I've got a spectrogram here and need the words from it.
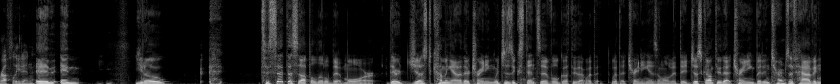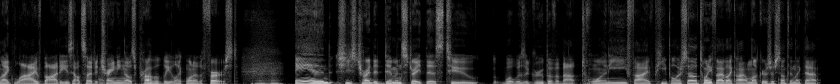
rough lead in. and and you know to set this up a little bit more they're just coming out of their training which is extensive. We'll go through that what, the, what that training is in a little bit. They've just gone through that training but in terms of having like live bodies outside of training i was probably like one of the 1st mm-hmm. and she's trying to demonstrate this to what was a group of about 25 people or so 25 like onlookers or something like that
